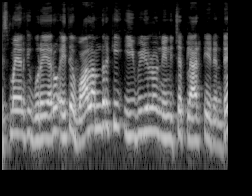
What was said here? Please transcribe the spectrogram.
విస్మయానికి గురయ్యారు. అయితే వాళ్ళందరికీ ఈ వీడియోలో నేను ఇచ్చే క్లారిటీ ఏంటంటే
